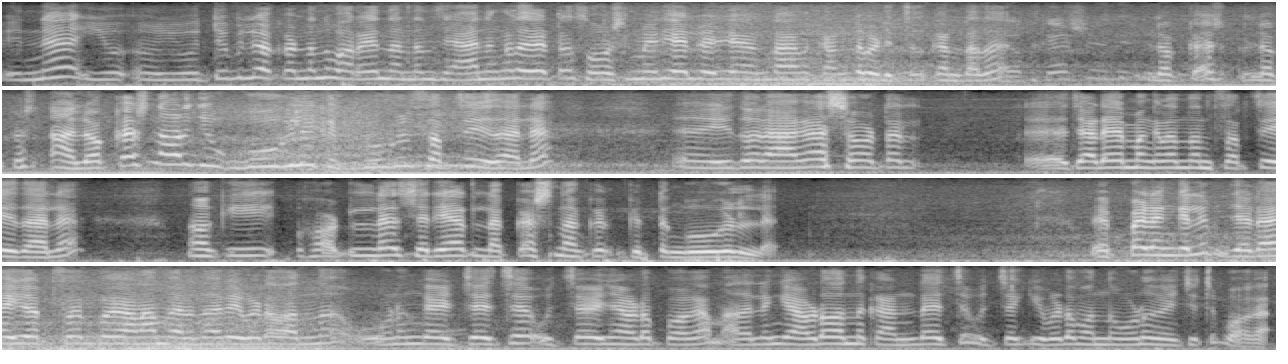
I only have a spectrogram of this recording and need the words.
പിന്നെ യു യൂട്യൂബിലൊക്കെ ഉണ്ടെന്ന് പറയുന്നുണ്ടെന്ന് ഞാൻ നിങ്ങൾ കേട്ട സോഷ്യൽ മീഡിയയിൽ വഴി എന്താണ് കണ്ടുപിടിച്ചത് കണ്ടത്? ലൊക്കേഷൻ ലൊക്കേഷൻ ആ ലൊക്കേഷൻ അവിടെ ഗൂഗിളിൽ ഗൂഗിൾ സെർച്ച് ചെയ്താൽ ഇതൊരു ആകാശ് ഹോട്ടൽ ചടയമംഗലം എന്ന് സെർച്ച് ചെയ്താൽ നമുക്ക് ഈ ഹോട്ടലിന്റെ ശരിയായിട്ട് ലൊക്കേഷനൊക്കെ കിട്ടും ഗൂഗിളിൽ എപ്പോഴെങ്കിലും ജഡായു വെബ് സെന്റർ കാണാൻ വരുന്നവർ ഇവിടെ വന്ന് ഊണും കഴിച്ചേച്ച് ഉച്ച കഴിഞ്ഞ് അവിടെ പോകാം. അതല്ലെങ്കിൽ അവിടെ വന്ന് കണ്ടേച്ച് ഉച്ചയ്ക്ക് ഇവിടെ വന്ന് ഊണ് കഴിച്ചിട്ട് പോകാം.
